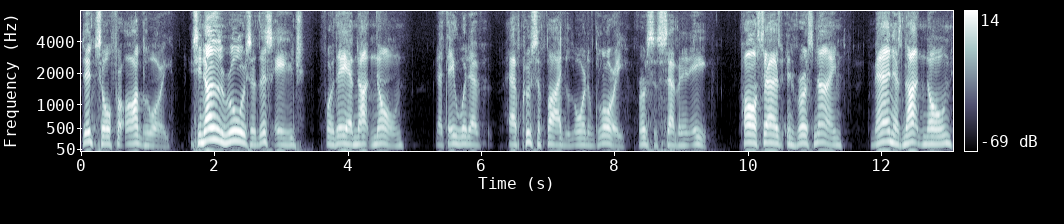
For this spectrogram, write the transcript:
did so for our glory. You see, none of the rulers of this age, for they have not known that they would have, have crucified the Lord of glory. Verses 7 and 8. Paul says in verse 9, Man has not known,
